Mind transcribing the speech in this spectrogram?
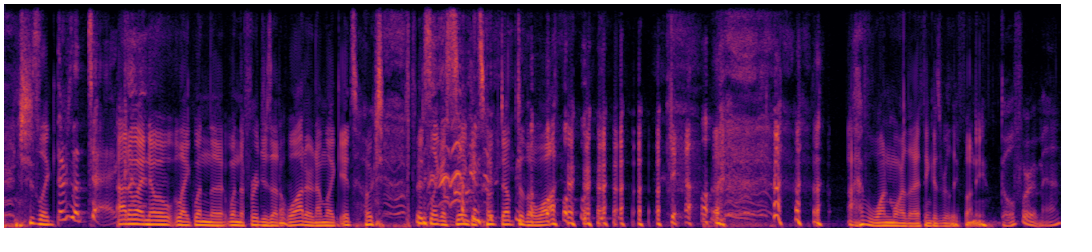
She's like, There's a tag. how do I know like when the when the fridge is out of water? And I'm like, it's hooked up. It's like a sink. It's hooked up to the water. I have one more that I think is really funny. Go for it, man.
